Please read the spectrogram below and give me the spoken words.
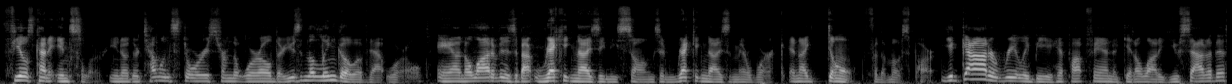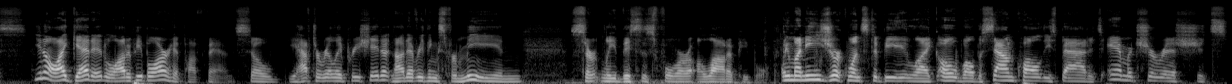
feels kind of insular. You know, they're telling stories from the world, they're using the lingo of that world. And a lot of it is about recognizing these songs and recognizing their work. And I don't for the most part. You gotta really be a hip hop fan to get a lot of use out of this. You know, I get it. A lot of people are hip hop fans. So you have to really appreciate it. Not everything's for me. And certainly this is for a lot of people. I mean, my knee jerk wants to be like, oh, well, the sound quality's bad. It's amateurish. It's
